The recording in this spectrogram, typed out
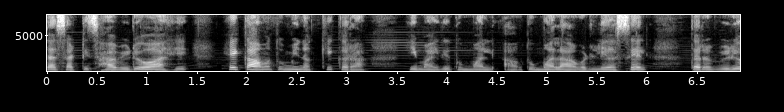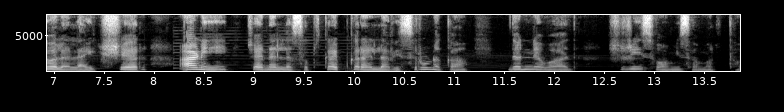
त्यासाठीच हा व्हिडिओ आहे. हे कामं तुम्ही नक्की करा. ही माहिती तुम्हाला तुम्हाला आवडली असेल तर व्हिडिओला लाईक शेअर आणि चॅनलला सबस्क्राईब करायला विसरू नका. धन्यवाद. श्री स्वामी समर्थ.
